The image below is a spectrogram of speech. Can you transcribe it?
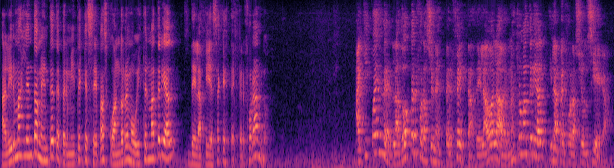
Al ir más lentamente te permite que sepas cuándo removiste el material de la pieza que estés perforando. Aquí puedes ver las dos perforaciones perfectas de lado a lado de nuestro material y la perforación ciega.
